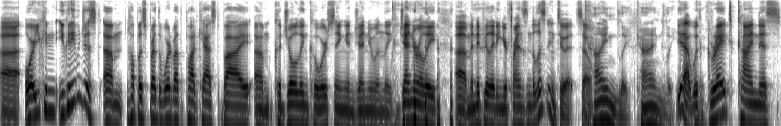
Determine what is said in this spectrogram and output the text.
uh, or you can you can even just um, help us spread the word about the podcast by um, cajoling, coercing, and genuinely generally uh, manipulating your friends into listening to it. So Kindly, kindly. yeah, with great kindness.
